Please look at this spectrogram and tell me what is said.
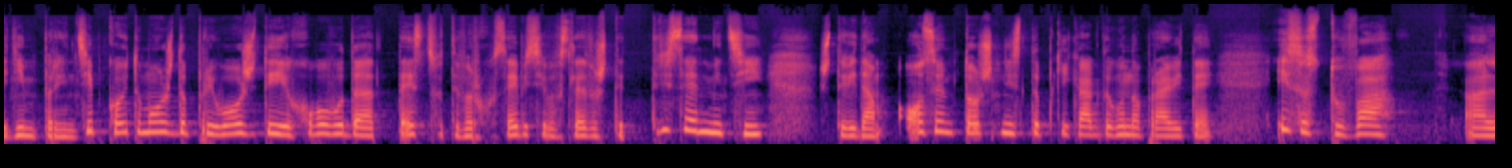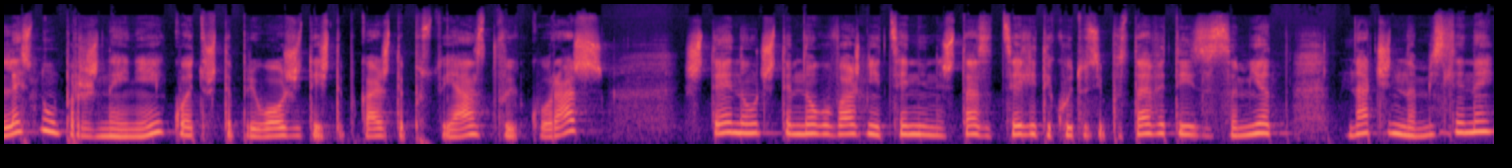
един принцип, който може да приложите и е хубаво да тествате върху себе си в следващите 3 седмици. Ще ви дам 8 точни стъпки как да го направите. И с това лесно упражнение, което ще приложите и ще покажете постоянство и кораж – ще научите много важни и ценни неща за целите, които си поставяте и за самият начин на мислене,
